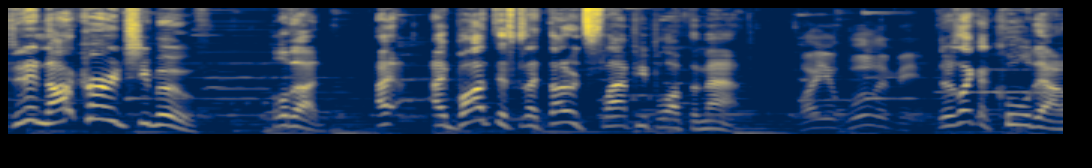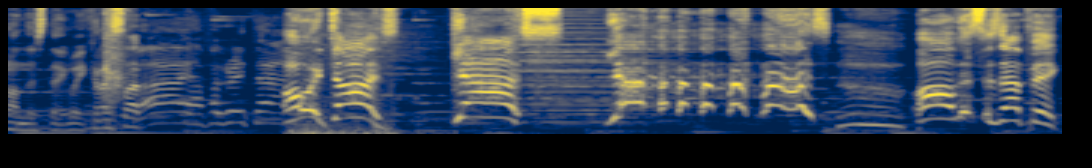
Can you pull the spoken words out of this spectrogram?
Did it knock her or did she move? Hold on. I, I bought this because I thought it would slap people off the map. Why are you bullying me? There's like a cooldown on this thing. Wait, can I slap? Bye, have a great time. Oh, it does! Yes! Yes! Oh, this is epic!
